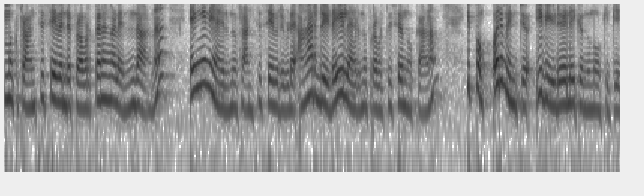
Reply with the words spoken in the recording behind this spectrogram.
നമുക്ക് ഫ്രാൻസിസ് സേവറിന്റെ പ്രവർത്തനങ്ങൾ എന്താണ് എങ്ങനെയായിരുന്നു ഫ്രാൻസിസ് സേവർ ഇവിടെ ആരുടെ ഇടയിലായിരുന്നു പ്രവർത്തിച്ചതെന്ന് കാണാം. ഇപ്പം ഒരു മിനിറ്റ് ഈ വീഡിയോയിലേക്കൊന്ന് നോക്കിക്കേ.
